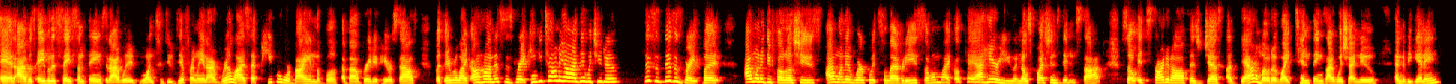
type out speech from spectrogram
And I was able to say some things that I would want to do differently. And I realized that people were buying the book about braided hairstyles, but they were like, uh huh, this is great. Can you tell me how I did what you do? This is this is great. But I want to do photo shoots. I want to work with celebrities. So I'm like, okay, I hear you. And those questions didn't stop. So it started off as just a download of like 10 things I wish I knew in the beginning.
